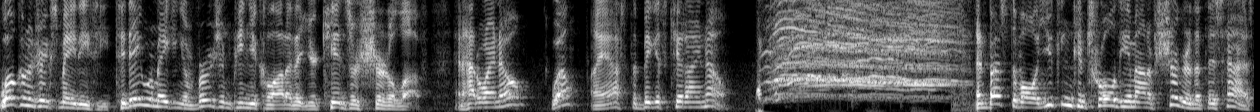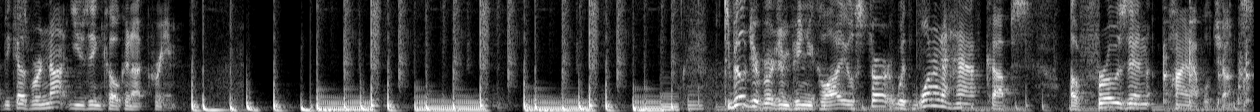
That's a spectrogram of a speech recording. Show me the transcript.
Welcome to Drinks Made Easy. Today we're making a virgin pina colada that your kids are sure to love. And how do I know? Well, I asked the biggest kid I know. And best of all, you can control the amount of sugar that this has because we're not using coconut cream. To build your virgin pina colada, you'll start with one and a half cups of frozen pineapple chunks.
